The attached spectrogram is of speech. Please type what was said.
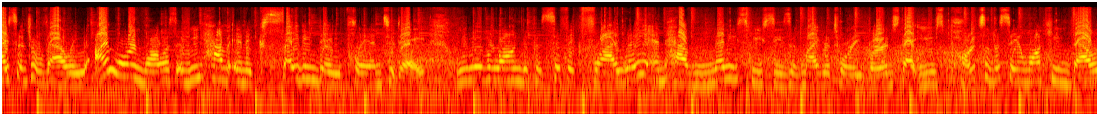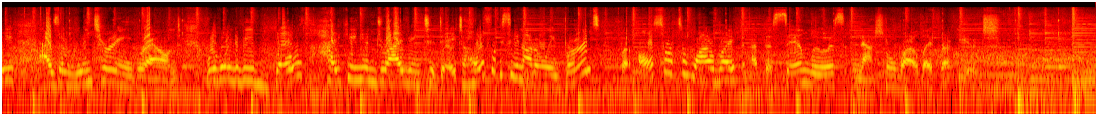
Hi Central Valley, I'm Lauren Wallace and we have an exciting day planned today. We live along the Pacific Flyway and have many species of migratory birds that use parts of the San Joaquin Valley as a wintering ground. We're going to be both hiking and driving today to hopefully see not only birds, but all sorts of wildlife at the San Luis National Wildlife Refuge.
